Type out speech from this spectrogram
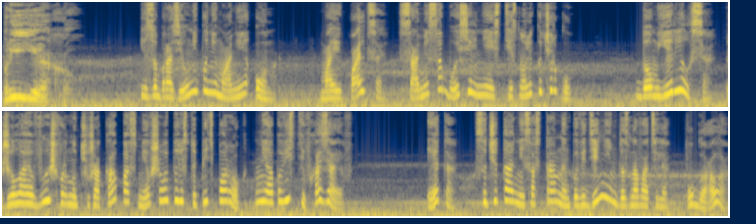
«Приехал», — изобразил непонимание он. Мои пальцы сами собой сильнее стиснули кочергу. Дом ярился, желая вышвырнуть чужака, посмевшего переступить порог, не оповестив хозяев. Это в сочетании со странным поведением дознавателя пугало.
